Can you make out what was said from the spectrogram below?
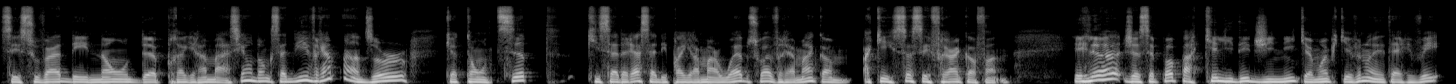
C'est souvent des noms de programmation. Donc, ça devient vraiment dur que ton titre qui s'adresse à des programmeurs web soit vraiment comme OK, ça c'est francophone. Et là, je ne sais pas par quelle idée de génie que moi et Kevin on est arrivé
